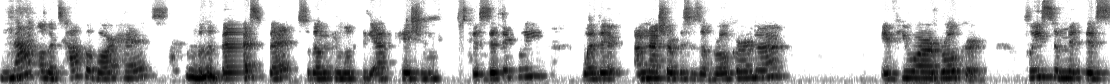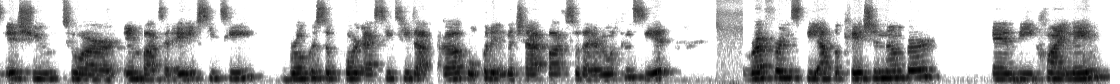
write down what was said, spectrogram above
Not on the top of our heads, but the mm-hmm. best bet so that we can look at the application specifically, whether, I'm not sure if this is a broker or not. If you are a broker, please submit this issue to our inbox at AHCT, broker support at ct.gov. We'll put it in the chat box so that everyone can see it. Reference the application number and the client name,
